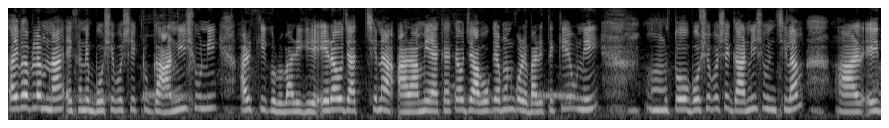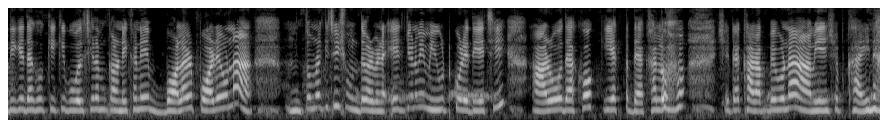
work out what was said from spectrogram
তাই ভাবলাম না, এখানে বসে বসে একটু গানই শুনি, আর কি করব বাড়ি গিয়ে? এরাও যাচ্ছে না, আর আমি একা একাও যাব কেমন করে? বাড়িতে কেউ নেই। তো বসে বসে গানই শুনছিলাম, আর এই দিকে দেখো কি কি বলছিলাম, কারণ এখানে বলার পরেও না তোমরা কিছুই শুনতে পারবে না। এর জন্য আমি মিউট করে দিয়েছি, আর ও দেখো কি একটা দেখাল, সেটা খারাপ ভেবো না, আমি এইসব খাই না।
